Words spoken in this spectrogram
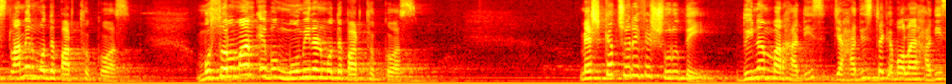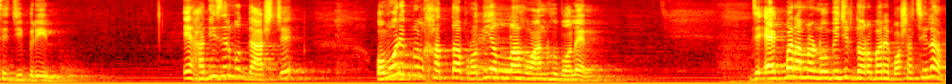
ইসলামের মধ্যে পার্থক্য আছে। মুসলমান এবং মুমিনের মধ্যে পার্থক্য আছে। মেশকাত শরীফের শুরুতেই দুই নম্বর হাদিস, যে হাদিসটাকে বলা হয় হাদিসে জিব্রিল। এই হাদিসের মধ্যে আসছে, ওমর ইবনুল খাত্তাব রদিয়াল্লাহ আনহু বলেন যে একবার আমরা নবীজির দরবারে বসা ছিলাম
